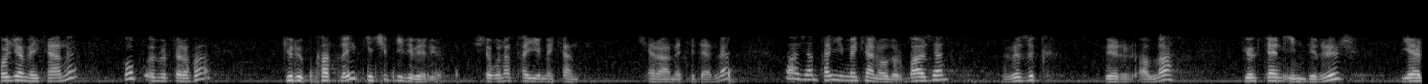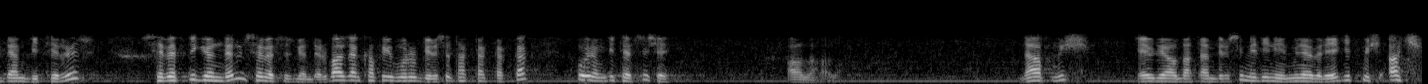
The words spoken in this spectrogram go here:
koca mekanı hop öbür tarafa dürüp katlayıp geçip gidiveriyor. İşte buna tayyi mekan kerameti derler. Bazen tayyi mekan olur. Bazen rızık verir Allah. Gökten indirir, yerden bitirir, sebepli gönderir, sebepsiz gönderir. Bazen kapıyı vurur birisi tak tak tak tak. Buyurun bir tepsi şey. Allah Allah. Ne yapmış? Evliya Allah'tan birisi Medine-i Münevvere'ye gitmiş. Aç.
